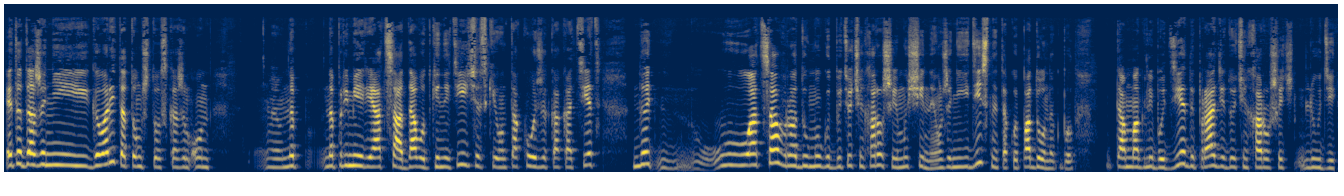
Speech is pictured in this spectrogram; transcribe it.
Это даже не говорит о том, что, скажем, он на, на примере отца, да, вот генетически он такой же, как отец. Но у отца в роду могут быть очень хорошие мужчины. Он же не единственный такой подонок был. Там могли быть деды, прадеды, очень хорошие люди.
